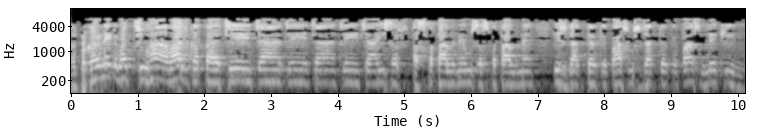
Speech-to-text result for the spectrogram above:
और पकड़ने के बाद चूहा आवाज़ करता है, चे, चा चे चा चे, चा, इस अस्पताल में, उस अस्पताल में, इस डॉक्टर के पास, उस डॉक्टर के पास। लेकिन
